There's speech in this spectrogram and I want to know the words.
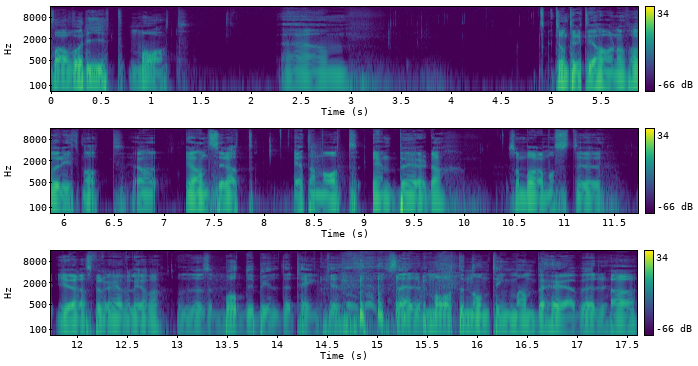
Favoritmat? Ehm, jag tror inte riktigt jag har någon favoritmat. Jag, jag anser att äta mat är en börda som bara måste göras för att överleva. Och det där så bodybuilder-tänket. Så är maten någonting man behöver. Ja,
